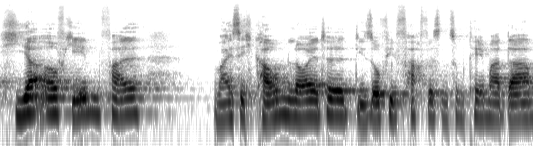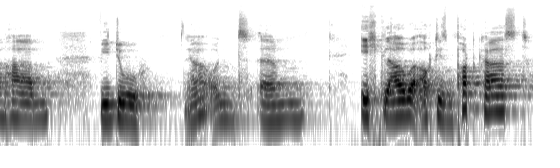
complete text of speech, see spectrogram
hier auf jeden Fall weiß ich kaum Leute, die so viel Fachwissen zum Thema Darm haben wie du. Ja, und ähm, ich glaube auch diesen Podcast,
